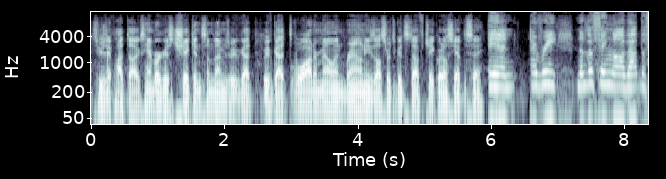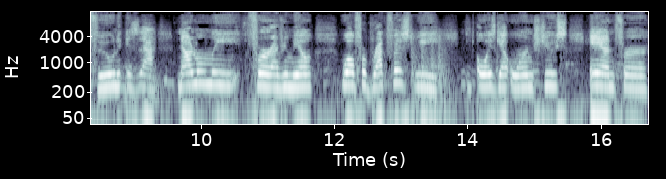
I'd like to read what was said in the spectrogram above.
So we usually have hot dogs, hamburgers, chicken. Sometimes we've got we've got watermelon, brownies, all sorts of good stuff. Jake, what else do you have to say? And every another thing about the food is that not only for every meal, well, for breakfast we always get orange juice, and for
